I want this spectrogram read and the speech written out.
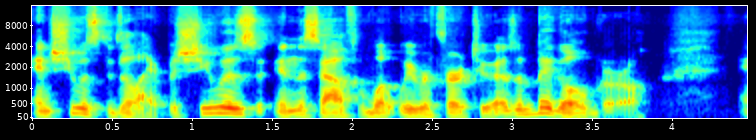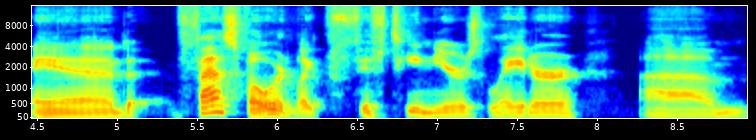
and she was the delight, but she was in the South, what we refer to as a big old girl. And fast forward like 15 years later, um,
